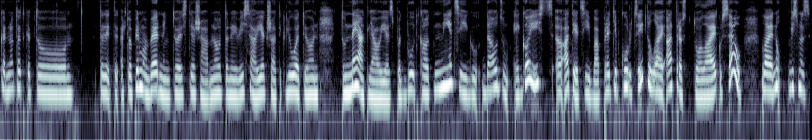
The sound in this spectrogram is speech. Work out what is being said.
ka, nu, tad, kad tu tad ar to pirmo bērniņu tu esi tiešām nu, visā iekšā tik ļoti, un tu neatļaujies pat būt kaut niecīgu daudzumu egoists attiecībā pret jebkuru citu, lai atrastu to laiku sev, lai, nu, vismaz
